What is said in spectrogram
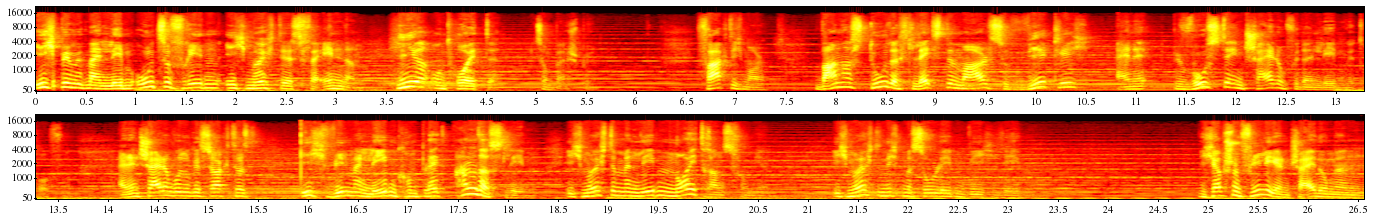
ich bin mit meinem Leben unzufrieden, ich möchte es verändern. Hier und heute zum Beispiel. Frag dich mal, wann hast du das letzte Mal so wirklich eine bewusste Entscheidung für dein Leben getroffen? Eine Entscheidung, wo du gesagt hast, ich will mein Leben komplett anders leben. Ich möchte mein Leben neu transformieren. Ich möchte nicht mehr so leben, wie ich lebe. Ich habe schon viele Entscheidungen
